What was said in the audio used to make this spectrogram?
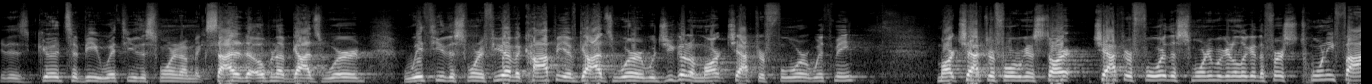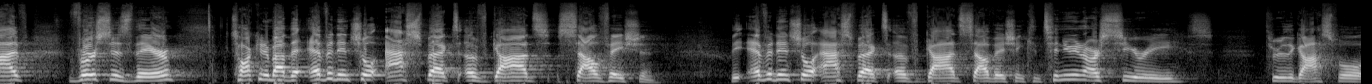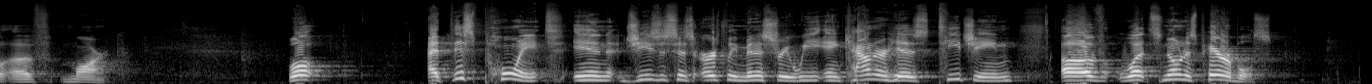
It is good to be with you this morning. I'm excited to open up God's Word with you this morning. If you have a copy of God's Word, would you go to Mark chapter 4 with me? Mark chapter 4, we're going to start chapter 4 this morning. We're going to look at the first 25 verses there, talking about the evidential aspect of God's salvation. The evidential aspect of God's salvation, continuing our series through the Gospel of Mark. Well, at this point in Jesus' earthly ministry, we encounter his teaching of what's known as parables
